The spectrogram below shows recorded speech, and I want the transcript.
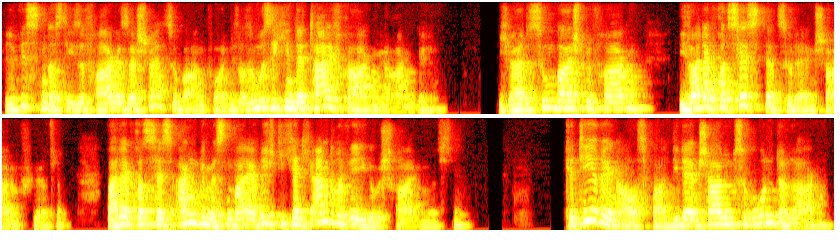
Wir wissen, dass diese Frage sehr schwer zu beantworten ist. Also muss ich in Detailfragen herangehen. Ich werde zum Beispiel fragen, wie war der Prozess, der zu der Entscheidung führte? War der Prozess angemessen? War er richtig? Hätte ich andere Wege beschreiben müssen? Kriterienauswahl, die der Entscheidung zugrunde lagen.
